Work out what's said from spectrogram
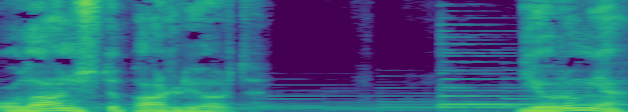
Olağanüstü parlıyordu. Diyorum ya,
